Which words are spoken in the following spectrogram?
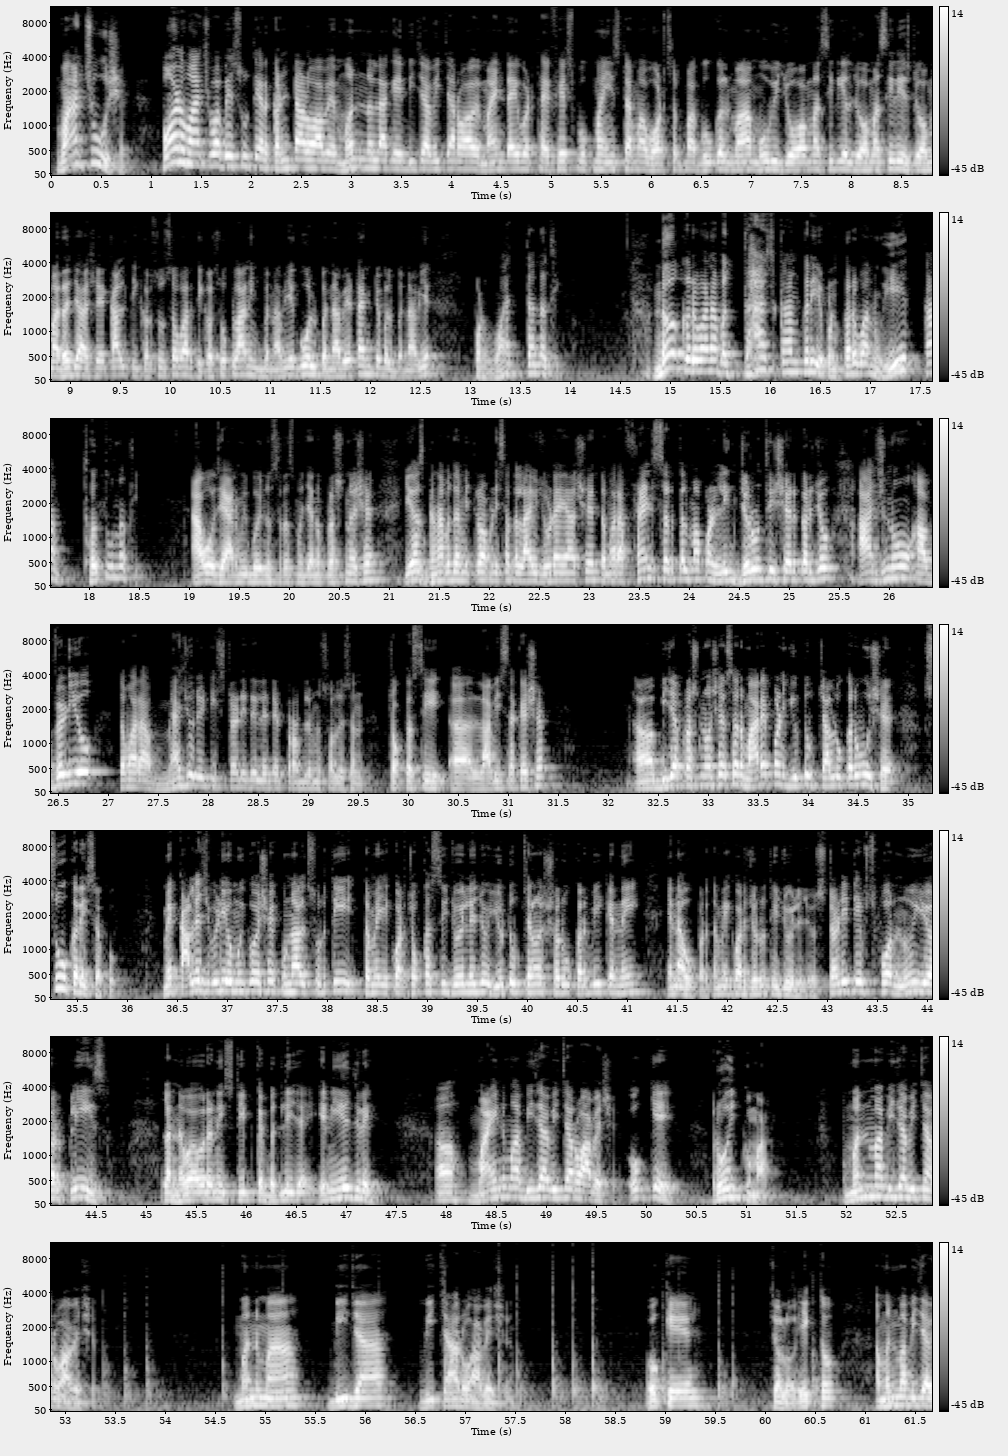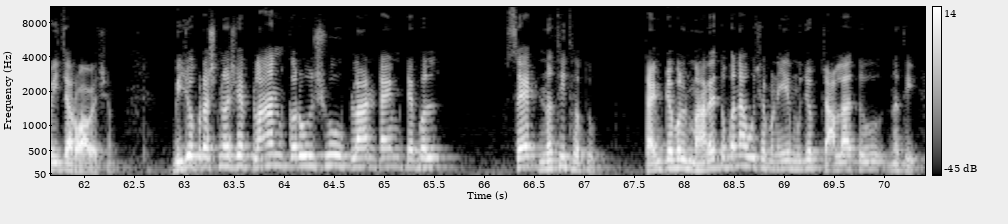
વાંચવું છે. પણ વાંચવા બેસું ત્યારે કંટાળો આવે, મન ન લાગે, બીજા વિચારો આવે માઇન્ડ ડાયવર્ટ થાય. ફેસબુકમાં ઇન્સ્ટામાં વોટ્સઅપમાં ગૂગલમાં મૂવી જોવામાં સિરિયલ જોવામાં સિરીઝ જોવામાં રજા છે. કાલથી કરશું, સવારથી કરશું પ્લાનિંગ બનાવીએ ગોલ બનાવીએ ટાઈમ ટેબલ બનાવીએ. પણ વાંચતા નથી. ન કરવાના બધા જ કામ કરીએ, પણ કરવાનું એક કામ થતું નથી. આવો જે આર્મી બોયનો સરસ મજાનો પ્રશ્ન છે. યસ, ઘણા બધા મિત્રો આપણી સાથે લાઈવ જોડાયા છે. તમારા ફ્રેન્ડ સર્કલમાં પણ લિંક જરૂરથી શેર કરજો. આજનો આ વીડિયો તમારા મેજોરિટી સ્ટડી રિલેટેડ પ્રોબ્લેમનું સોલ્યુશન ચોક્કસથી લાવી શકે છે. બીજા પ્રશ્નો છે, સર, મારે પણ યુટ્યુબ ચાલુ કરવું છે. શું કરી શકું? મેં કાલે જ વીડિયો મૂક્યો છે કુનાલ સુરતી. તમે એકવાર ચોક્કસથી જોઈ લેજો. યુટ્યુબ ચેનલ શરૂ કરવી કે નહીં, એના ઉપર. તમે એકવાર જરૂરથી જોઈ લેજો. Study tips for new year please એટલે નવા વર્ષની સ્ટીપ કંઈ બદલી જાય, એની એ જ રહે માઇન્ડમાં બીજા વિચારો આવે છે. ઓકે, રોહિત કુમાર. મનમાં બીજા વિચારો આવે છે. મનમાં બીજા વિચારો આવે છે. ઓકે, ચલો, એક તો આ મનમાં બીજા વિચારો આવે છે. બીજો પ્રશ્ન છે પ્લાન કરું છું પ્લાન ટાઈમ ટેબલ સેટ નથી થતું. ટાઈમ ટેબલ મારે તો બનાવવું છે, પણ એ મુજબ ચાલાતું નથી.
